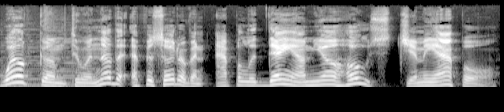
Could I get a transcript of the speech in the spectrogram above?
Welcome to another episode of An Apple a Day. I'm your host, Jimmy Apple.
